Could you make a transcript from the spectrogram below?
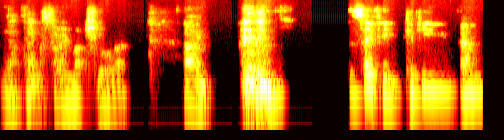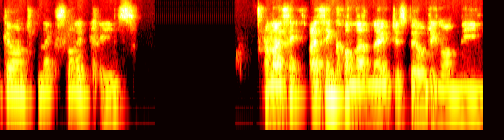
Yeah, thanks very much, Laura. Um, Sophie, could you um, go on to the next slide, please? And I think I think on that note, just building on the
